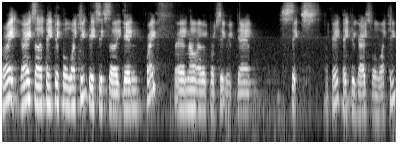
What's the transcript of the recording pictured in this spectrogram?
Alright guys, uh, thank you for watching. This is uh, game 5 and now I will proceed with game 6. Okay, thank you guys for watching.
